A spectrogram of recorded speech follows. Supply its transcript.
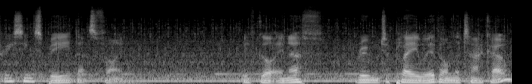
increasing speed, that's fine. We've got enough room to play with on the tacho.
